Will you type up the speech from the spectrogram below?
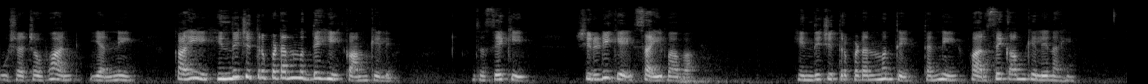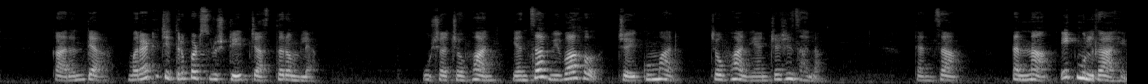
उषा चव्हाण यांनी काही हिंदी चित्रपटांमध्येही काम केले जसे की शिर्डी के साईबाबा हिंदी चित्रपटांमध्ये त्यांनी फारसे काम केले नाही. कारण त्या मराठी चित्रपटसृष्टीत जास्त रमल्या. उषा चव्हाण यांचा विवाह जयकुमार चव्हाण यांच्याशी झाला. त्यांचा त्यांना एक मुलगा आहे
